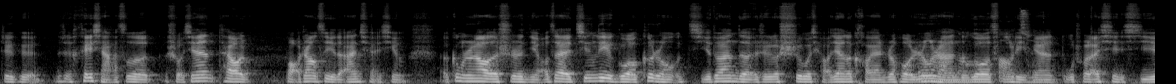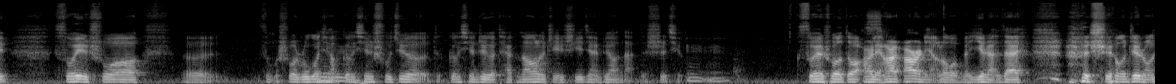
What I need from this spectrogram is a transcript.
这个这黑匣子，首先它要保障自己的安全性，呃，更重要的是你要在经历过各种极端的这个事故条件的考验之后，仍然能够从里面读出来信息。所以说，呃，怎么说？如果你想更新数据、更新这个 technology 是一件比较难的事情。嗯嗯所以说，都二零二二年了，我们依然在 使用这种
